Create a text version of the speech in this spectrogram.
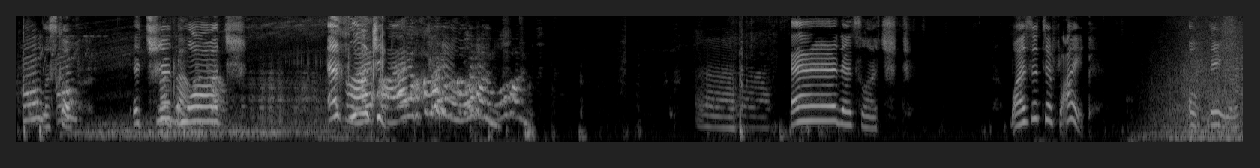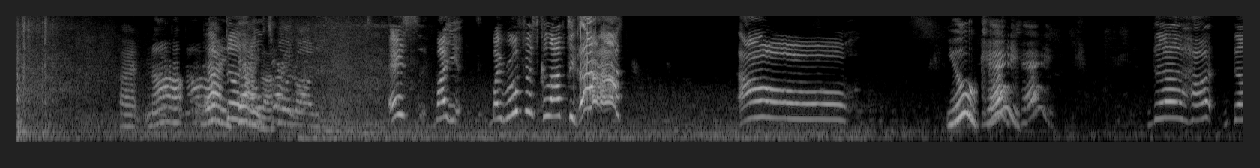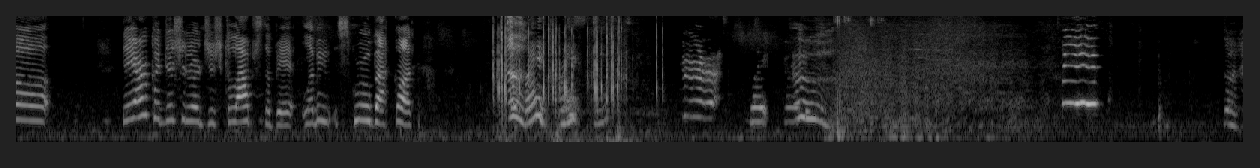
Okay? Let's go. It should launch. It's launching. I, I, And it's launched. Why isn't it flying? Oh, there you go. Uh, no. What the hell's going on? It's my my roof is collapsing. Ah! Ow! You okay? The how the the air conditioner just collapsed a bit. Let me screw back on. Ugh. Wait, wait, wait. Ugh. Good.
